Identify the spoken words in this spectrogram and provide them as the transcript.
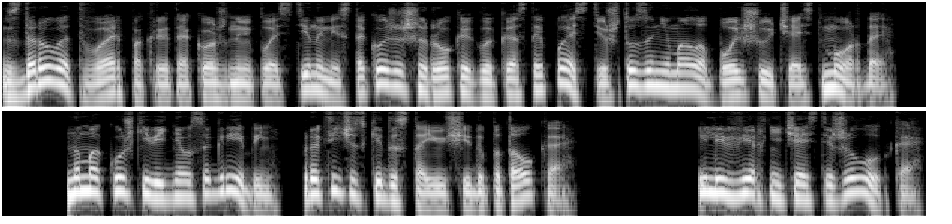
Здоровая тварь, покрытая кожаными пластинами, с такой же широкой клыкастой пастью, что занимала большую часть морды. На макушке виднелся гребень, практически достающий до потолка. Или в верхней части желудка.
